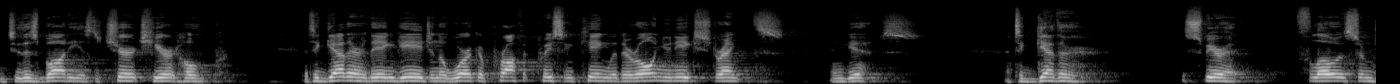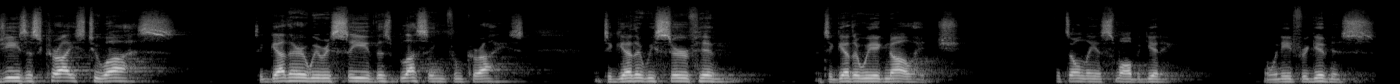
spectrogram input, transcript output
into this body as the church here at Hope. And together they engage in the work of prophet, priest, and king with their own unique strengths and gifts. And together the Spirit flows from Jesus Christ to us. Together we receive this blessing from Christ. And together we serve Him. And together we acknowledge it's only a small beginning. And we need forgiveness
